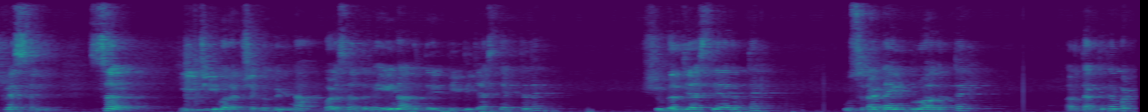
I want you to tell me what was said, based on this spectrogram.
ಸ್ಟ್ರೆಸ್ ಅಲ್ಲಿ. ಸರ್ ಈ ಜೀವರಕ್ಷಕಗಳನ್ನ ಬಳಸೋದ್ರೆ ಏನಾಗುತ್ತೆ? ಬಿ ಪಿ ಜಾಸ್ತಿ ಆಗ್ತದೆ ಶುಗರ್ ಜಾಸ್ತಿ ಆಗುತ್ತೆ, ಉಸಿರಾಟ ಇಂಪ್ರೂವ್ ಆಗುತ್ತೆ, ಅರ್ಥ ಆಗ್ತಿದೆ? ಬಟ್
